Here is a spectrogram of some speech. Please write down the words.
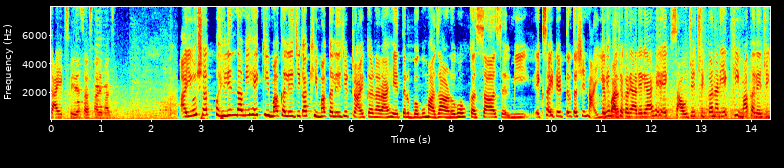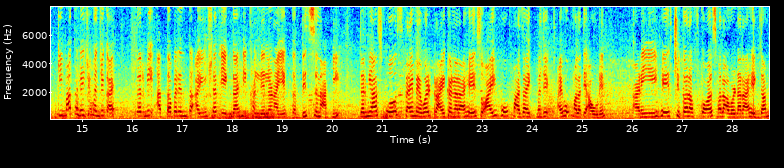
काय एक्सपिरियन्स असणार आहे माझं. आयुष्यात पहिल्यांदा मी हे किमा कलेजी का खिमा कलेजी ट्राय करणार आहे तर बघू माझा अनुभव कसा असेल. मी एक्साइटेड तर तशी फार. माझ्याकडे आलेले आहे एक सावजी चिकन आणि एक किमा कलेजी. किमा कलेजी म्हणजे काय? तर मी आतापर्यंत आयुष्यात एकदाही खाल्लेलं नाहीये कधीच नाही. तर मी आज फर्स्ट टाईम एवर ट्राय करणार आहे. सो आय होप माझा एक म्हणजे आय होप मला ते आवडेल. आणि हे चिकन ऑफकोर्स मला आवडणार आहे. एकदम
